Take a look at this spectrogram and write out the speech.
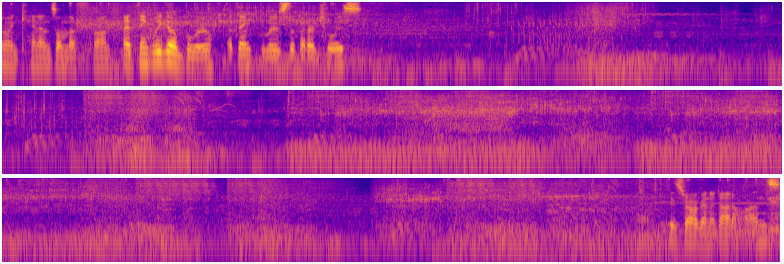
Going cannons on the front. I think we go blue. I think blue's the better choice. These are all gonna die to mines.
